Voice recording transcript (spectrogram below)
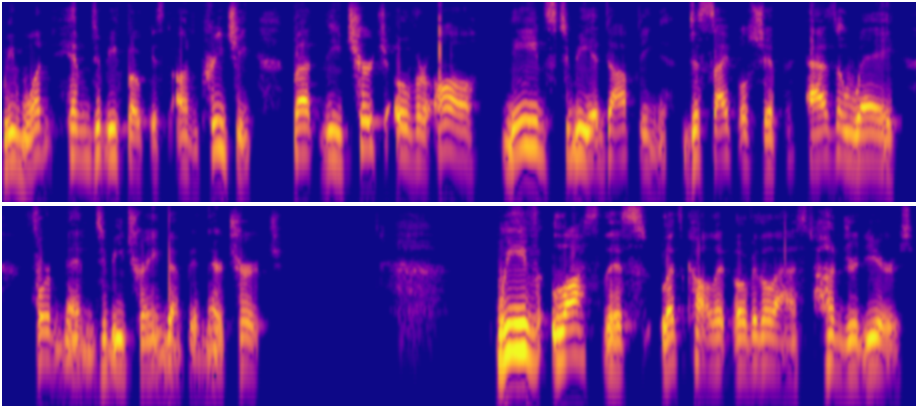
We want him to be focused on preaching, but the church overall needs to be adopting discipleship as a way for men to be trained up in their church. We've lost this, let's call it, over the last hundred years.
